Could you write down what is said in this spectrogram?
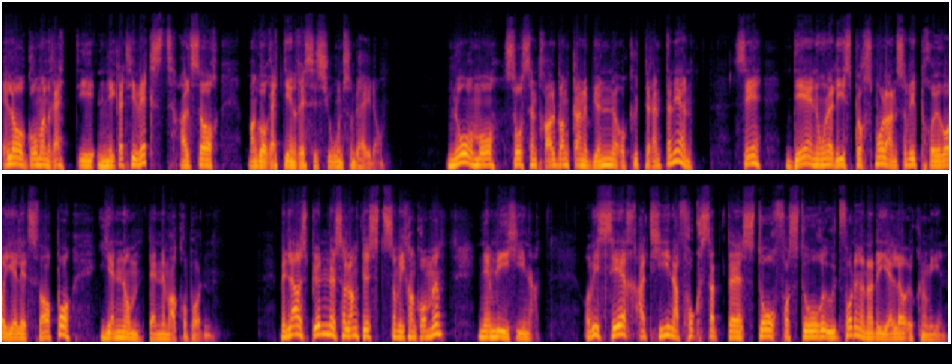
Eller går man rett i negativ vekst, altså man går rett i en resesjon, som det heter? Når må så sentralbankene begynne å kutte rentene igjen? Se, det er noen av de spørsmålene som vi prøver å gi litt svar på gjennom denne makropoden. Men la oss begynne så langt øst som vi kan komme, nemlig i Kina. Og vi ser at Kina fortsatt eh, står for store utfordringer når det gjelder økonomien.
